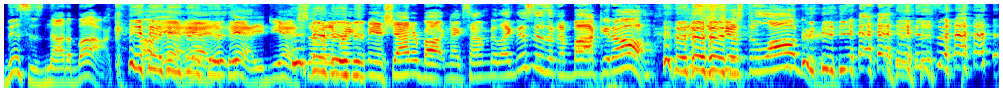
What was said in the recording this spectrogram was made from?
this is not a Bock. Oh yeah, yeah, yeah, yeah. If somebody brings me a Shiner Bock next time, I'll be like, "This isn't a Bock at all. This is just a lager."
